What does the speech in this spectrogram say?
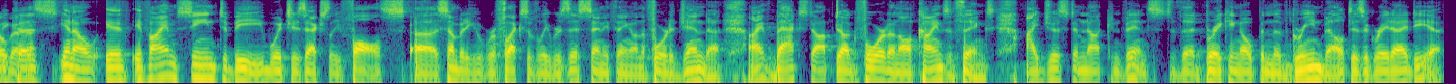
because that. you know if if I am seen to be, which is actually false, uh, somebody who reflexively resists anything on the Ford agenda, I've backstopped Doug Ford on all kinds of things. I just am not convinced that breaking open the green belt is a great idea.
